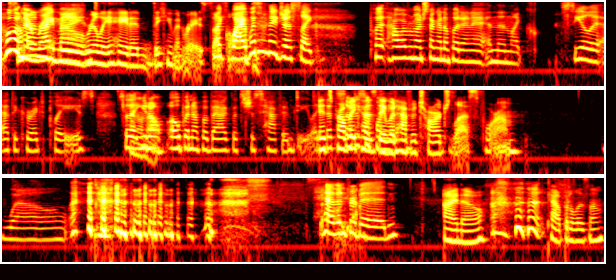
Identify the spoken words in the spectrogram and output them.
who in their right mind really hated the human race? like why wouldn't they just like put however much they're gonna put in it and then like seal it at the correct place so that don't you know. don't open up a bag that's just half empty. Like it's probably because so they would have to charge less for them. Well, so, heaven yeah. forbid. I know capitalism.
